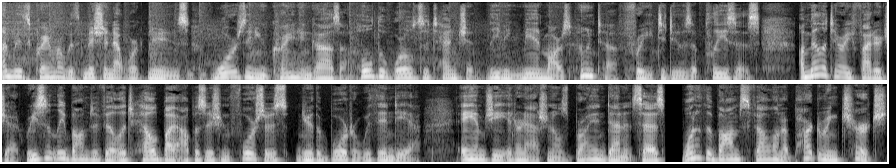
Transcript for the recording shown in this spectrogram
I'm Ruth Kramer with Mission Network News. Wars in Ukraine and Gaza hold the world's attention, leaving Myanmar's junta free to do as it pleases. A military fighter jet recently bombed a village held by opposition forces near the border with India. AMG International's Brian Dennett says one of the bombs fell on a partnering church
